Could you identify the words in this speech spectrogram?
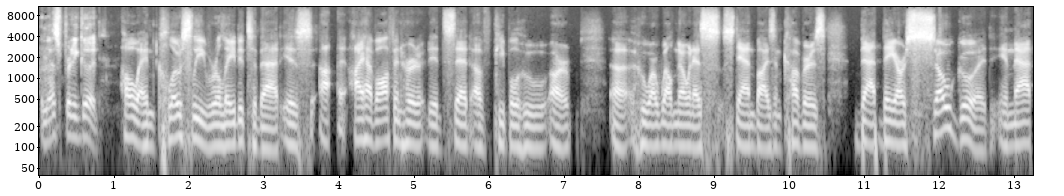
and that's pretty good. Oh, and closely related to that is uh, I have often heard it said of people who are uh, who are well known as standbys and covers that they are so good in that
